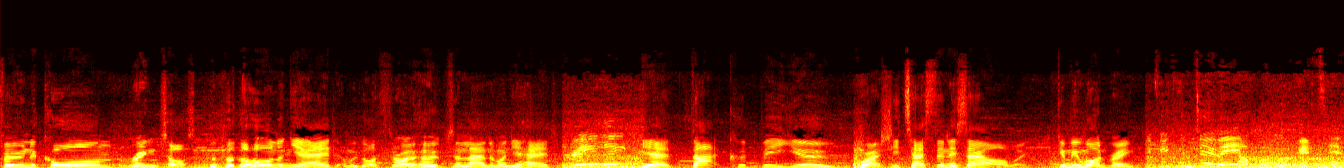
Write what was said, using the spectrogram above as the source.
Funicorn ring toss. We put the horn on your head and we've got to throw hoops and land them on your head. Really? Yeah, that could be you. We're actually testing this out, are we? Give me one ring. If you can do it, we'll get it.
